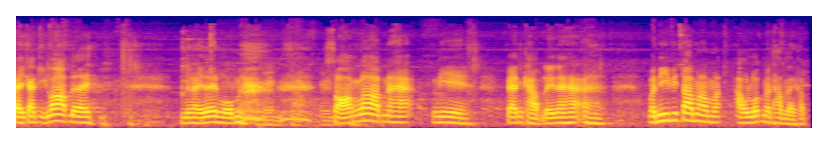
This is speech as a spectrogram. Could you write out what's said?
ไปกันอีกรอบเลย เหนื่อยเลยผมเพื่อนครับเป็นสองรอบนะฮะนี่ แฟนคลับเลยนะฮะ วันนี้พี่ต้อมเอามาเอารถมาทำอะไรครับ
